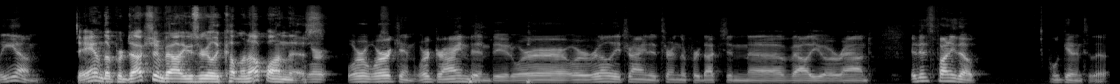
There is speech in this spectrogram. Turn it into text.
Liam. Damn, the production value is really coming up on this. We're we're working, we're grinding, dude. We're we're really trying to turn the production uh, value around. It is funny though. We'll get into the,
